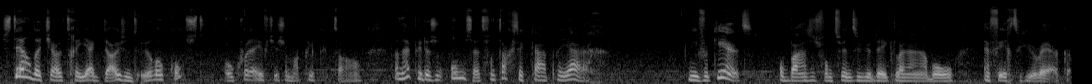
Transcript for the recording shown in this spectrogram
Stel dat jouw traject 1000 euro kost, ook weer eventjes een makkelijk getal, dan heb je dus een omzet van 80k per jaar. Niet verkeerd, op basis van 20 uur declarabel en 40 uur werken.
